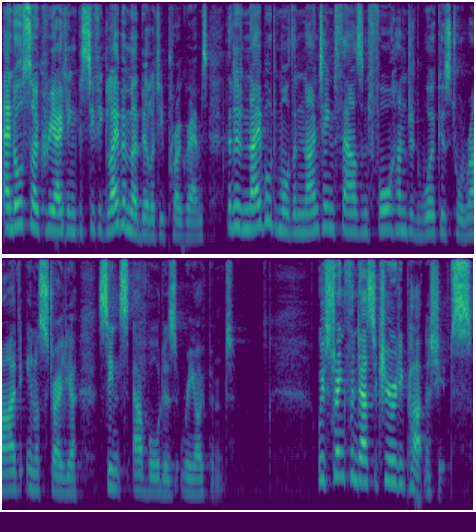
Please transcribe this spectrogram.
and also creating Pacific labour mobility programs that have enabled more than 19,400 workers to arrive in Australia since our borders reopened. We've strengthened our security partnerships.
